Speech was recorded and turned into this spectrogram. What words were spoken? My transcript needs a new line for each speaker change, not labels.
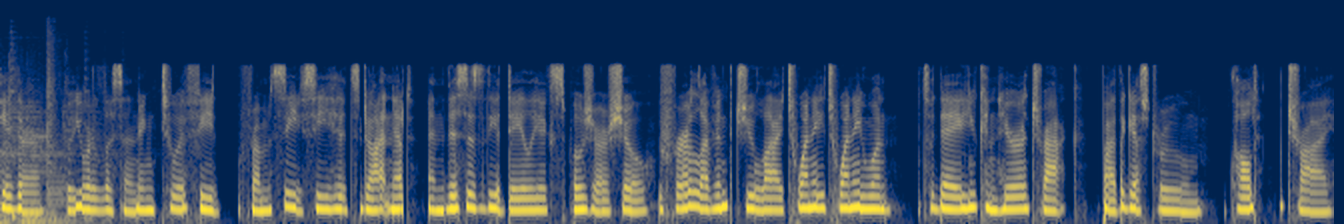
Hey there, you are listening to a feed from cchits.net, and this is the Daily Exposure Show for 11th July 2021. Today you can hear a track by The Guest Room called Try.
